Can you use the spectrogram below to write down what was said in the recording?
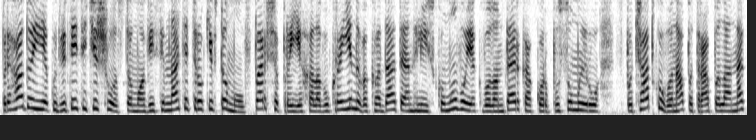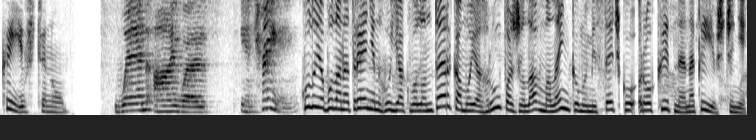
Пригадує, як у 2006-му, 18 років тому, вперше приїхала в Україну викладати англійську мову як волонтерка корпусу миру. Спочатку вона потрапила на Київщину. When I was Коли я була на тренінгу як волонтерка, моя група жила в маленькому містечку Рокитне на Київщині.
